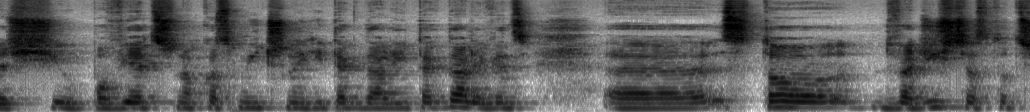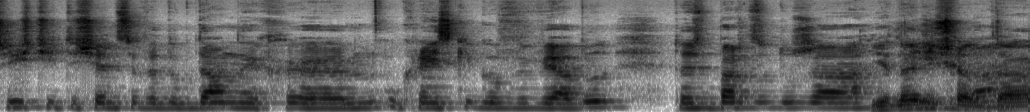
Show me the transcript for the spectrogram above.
e, sił powietrzno-kosmicznych itd., tak itd., tak więc 120-130 e, tysięcy według danych ukraińskiego wywiadu to jest bardzo duża Jedna dziesiąta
